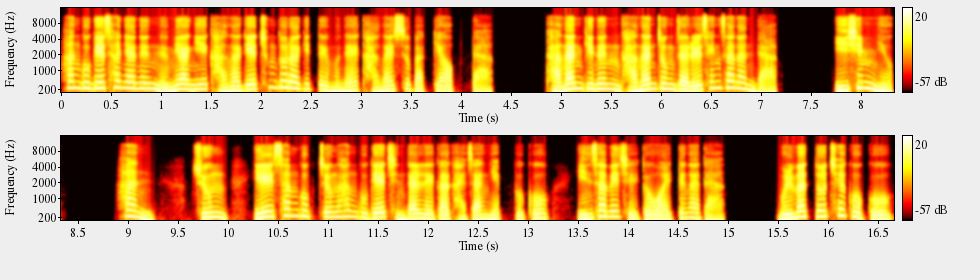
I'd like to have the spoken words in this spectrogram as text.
한국의 사냐는 음양이 강하게 충돌하기 때문에 강할 수밖에 없다. 강한 기는 강한 종자를 생산한다. 26. 한, 중, 일 3국 중 한국의 진달래가 가장 예쁘고 인삼의 질도 월등하다. 물맛도 최고고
